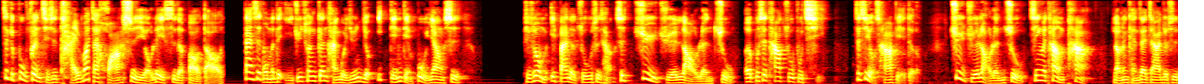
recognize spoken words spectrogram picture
这个部分其实台湾在华视有类似的报道，但是我们的乙居村跟韩国乙居村有一点点不一样，是，比如说我们一般的租屋市场是拒绝老人住，而不是他租不起，这是有差别的。拒绝老人住是因为他们怕。老人可能在家就是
